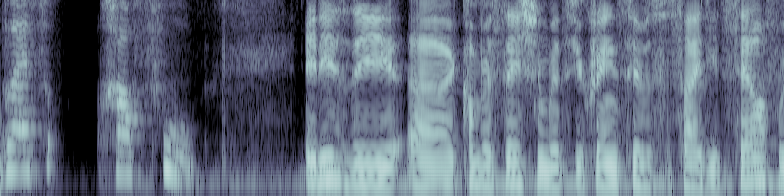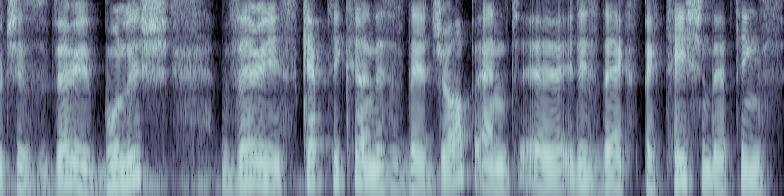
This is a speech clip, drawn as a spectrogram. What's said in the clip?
glass half full? It is the uh, conversation with Ukrainian civil society itself, which is very bullish, very skeptical, and this is their job. And uh, it is their expectation that things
